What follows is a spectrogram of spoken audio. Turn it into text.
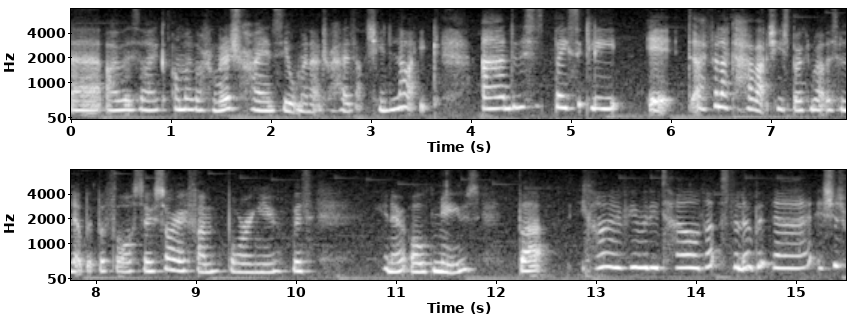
uh, I was like, oh my gosh, I'm going to try and see what my natural hair is actually like. And this is basically it. I feel like I have actually spoken about this a little bit before, so sorry if I'm boring you with, you know, old news. But you can't really tell that's the little bit there. It's just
